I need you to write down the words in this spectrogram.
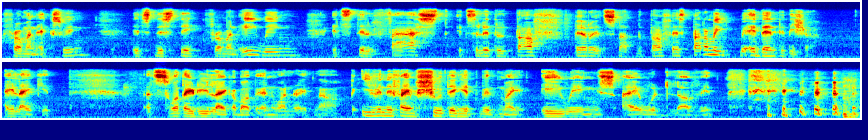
from an X-Wing, it's distinct from an A-Wing, it's still fast, it's a little tough, pero it's not the toughest. Parang may, may identity siya. I like it. That's what I really like about the N1 right now. Even if I'm shooting it with my A-Wings, I would love it.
